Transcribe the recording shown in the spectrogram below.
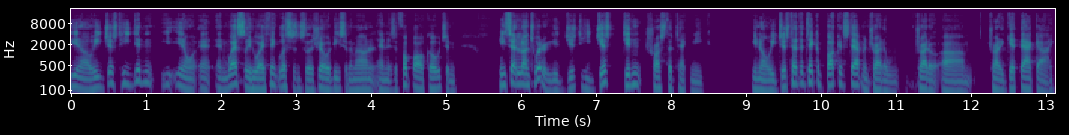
you know, he just he didn't, you know, and, and, Wesley, who I think listens to the show a decent amount and is a football coach, and he said it on Twitter. He just he just didn't trust the technique. You know, he just had to take a bucket step and try to try to um try to get that guy,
